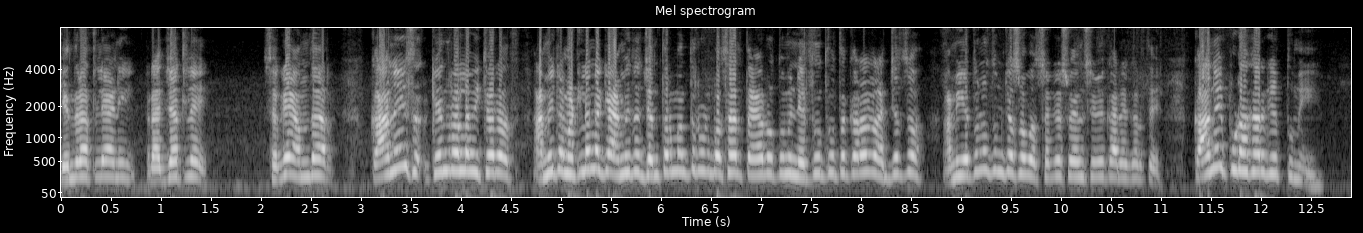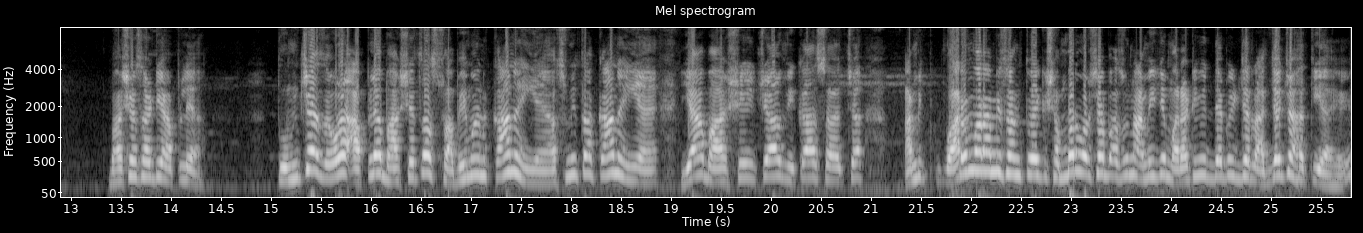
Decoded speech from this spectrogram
केंद्रातले आणि राज्यातले सगळे आमदार का नाही स- केंद्राला विचारत? आम्ही तर म्हटलं ना की आम्ही तर जंतर मंतरवर बसायला तयार होतो. तुम्ही नेतृत्व तर करा राज्याचं. आम्ही येतो ना तुमच्यासोबत सगळे स्वयंसेवी कार्यकर्ते. का नाही पुढाकार घेत तुम्ही? भाषेसाठी आपल्या. तुमच्याजवळ आपल्या भाषेचा स्वाभिमान का नाही आहे अस्मिता का नाही आहे या भाषेच्या विकासाच्या आम्ही वारंवार आम्ही सांगतोय की शंभर वर्षापासून आम्ही जे मराठी विद्यापीठ जे राज्याच्या हाती आहे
